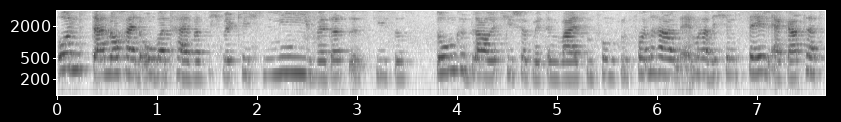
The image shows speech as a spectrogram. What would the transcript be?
Und dann noch ein Oberteil, was ich wirklich liebe. Das ist dieses dunkelblaue T-Shirt mit den weißen Punkten von H&M. Habe ich im Sale ergattert.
